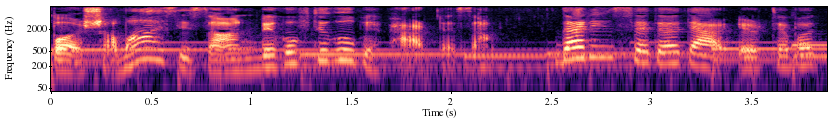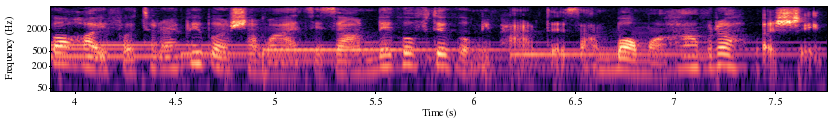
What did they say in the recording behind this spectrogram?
با شما عزیزان به گفتگو بپردازم. در این صدا در ارتباط با هایفوتراپی با شما عزیزان به گفتگو می‌پردازم. با ما همراه باشید.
